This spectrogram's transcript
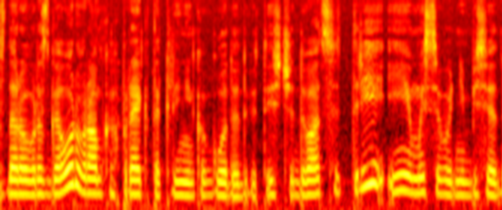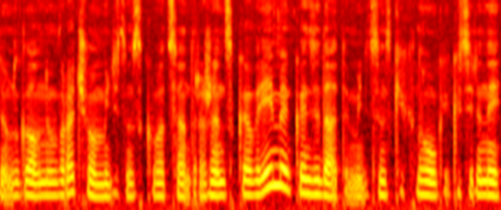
«Здоровый разговор» в рамках проекта «Клиника года-2023». И мы сегодня беседуем с главным врачом медицинского центра «Женское время», кандидатом медицинских наук Екатериной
